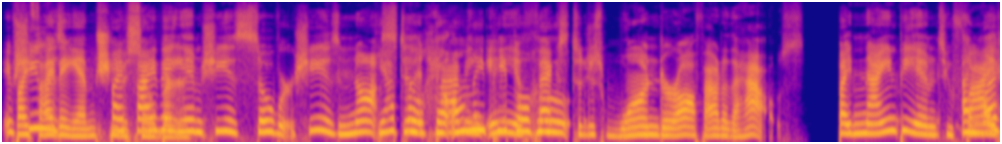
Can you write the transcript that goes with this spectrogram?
If by she five a.m. she By was five a.m., she is sober. She is not Yeah, still but the having only any people effects who- to just wander off out of the house. By nine p.m. to five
